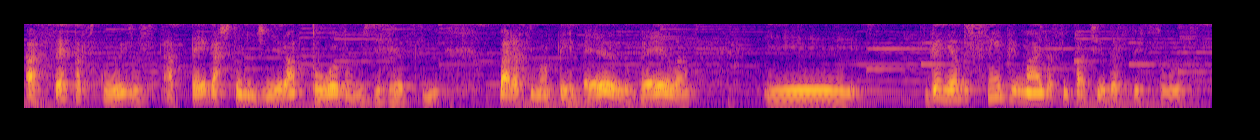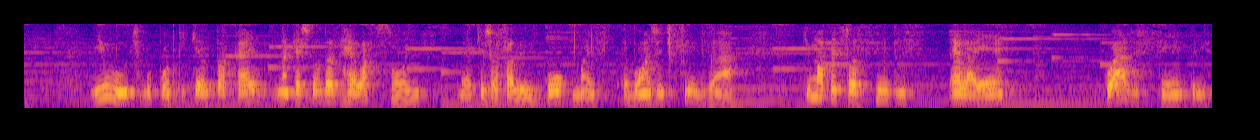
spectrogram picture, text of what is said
a certas coisas, até gastando dinheiro à toa, vamos dizer assim, para se manter belo, bela e ganhando sempre mais a simpatia das pessoas. E o último ponto que quero tocar é na questão das relações, né, que eu já falei um pouco, mas é bom a gente frisar que uma pessoa simples, ela é quase sempre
